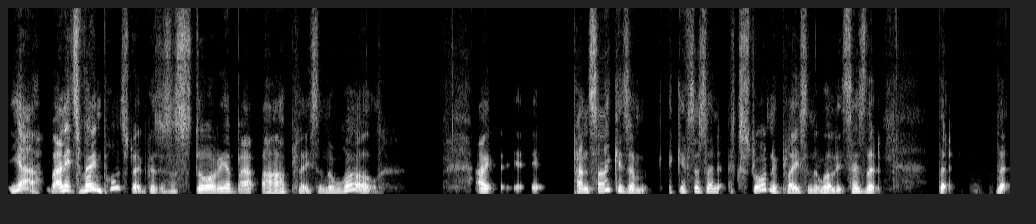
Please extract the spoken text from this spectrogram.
yeah, and it's a very important story because it's a story about our place in the world. I, it, panpsychism it gives us an extraordinary place in the world. It says that that that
